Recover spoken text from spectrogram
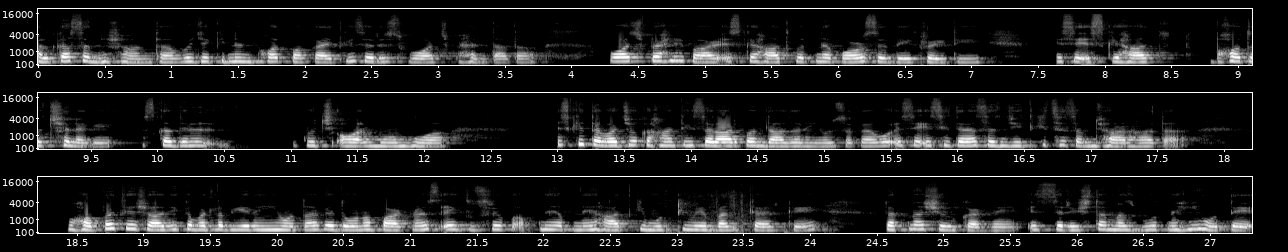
ہلکا سا نشان تھا۔ وہ یقیناً بہت باقاعدگی سے رسٹ واچ پہنتا تھا۔ واچ پہلی بار اس کے ہاتھ کو اتنے غور سے دیکھ رہی تھی۔ اسے اس کے ہاتھ بہت اچھے لگے۔ اس کا دل کچھ اور موم ہوا۔ اس کی توجہ کہاں تھی سلار کو اندازہ نہیں ہو سکا۔ وہ اسے اسی طرح سنجیدگی سے سمجھا رہا تھا۔ محبت یا شادی کا مطلب یہ نہیں ہوتا کہ دونوں پارٹنرز ایک دوسرے کو اپنے اپنے ہاتھ کی مٹھی میں بند کر کے رکھنا شروع کر دیں۔ اس سے رشتہ مضبوط نہیں ہوتے،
